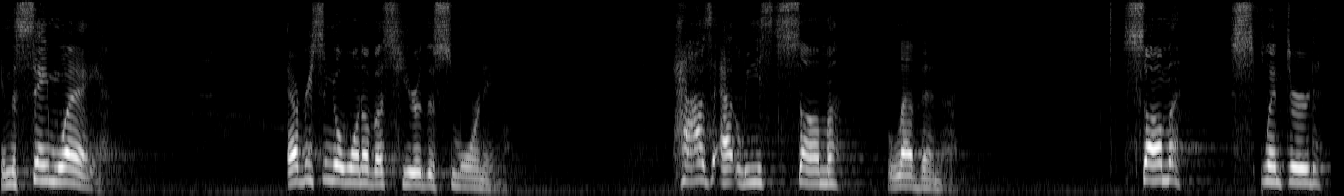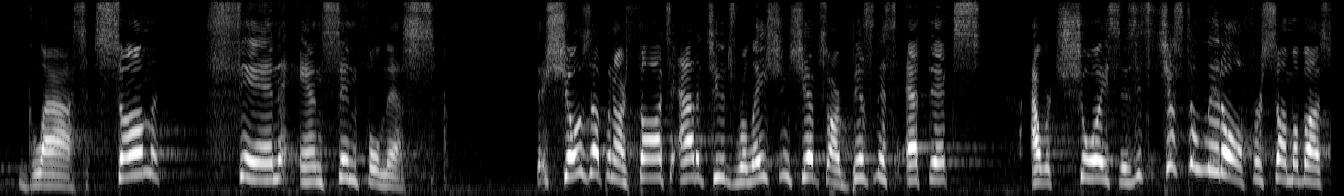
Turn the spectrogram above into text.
In the same way, every single one of us here this morning has at least some leaven, some splintered glass, some sin and sinfulness that shows up in our thoughts, attitudes, relationships, our business ethics, our choices. It's just a little for some of us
